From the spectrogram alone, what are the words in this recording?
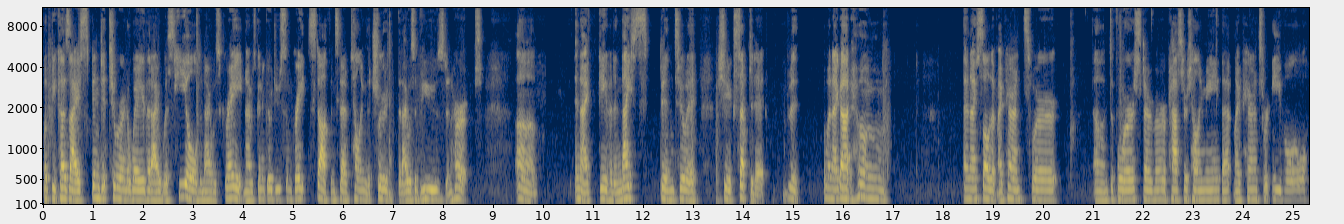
But because I spinned it to her in a way that I was healed and I was great and I was going to go do some great stuff instead of telling the truth that I was abused and hurt. Um, and I gave it a nice spin to it. She accepted it. But when I got home, and I saw that my parents were um, divorced. I remember a pastor telling me that my parents were evil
